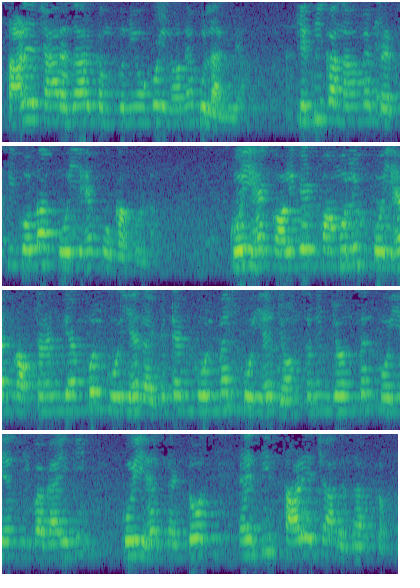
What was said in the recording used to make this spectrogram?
साढ़े चार हज़ार कंपनियों को इन्होंने बुला लिया। किसी का नाम है पेप्सी कोला कोई है कोका कोला कोई है कॉलगेट पामोलिव कोई है प्रॉक्टर एंड गैम्बल, कोई है रैकेट एंड कोलमैन, कोई है जॉनसन एंड जॉनसन, कोई है सीबागाई की कोई है सेंडोस, ऐसी साढ़े चार हज़ार कंपनी।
